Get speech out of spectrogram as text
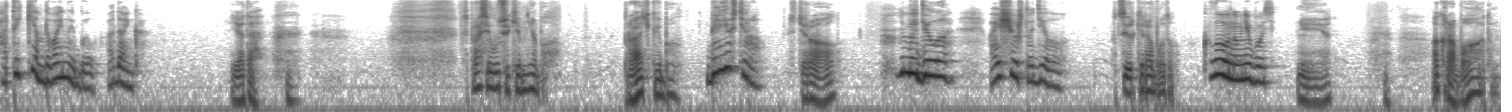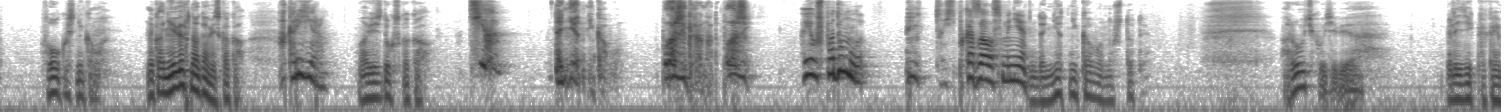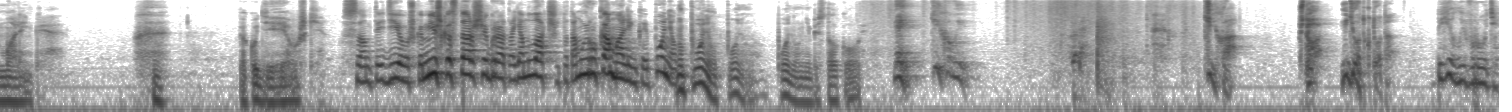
А ты кем до войны был, Аданька? Я-то... Спроси лучше, кем не был. Прачкой был. Белье стирал? Стирал. Ну, дела. А еще что делал? В цирке работал. Клоуном, небось. Нет. Акробатом, фокусником. На коне вверх ногами скакал. А карьером? Во весь дух скакал. Тихо! Да нет никого. Положи гранату, положи. А я уж подумала, то есть показалось мне. Да нет никого, ну что ты. А ручка у тебя, гляди, какая маленькая. Ха, Как у девушки. Сам ты девушка, Мишка старший брат, а я младший, потому и рука маленькая, понял? Ну, понял, понял, понял, не бестолковый. Эй, тихо вы! Тихо! Что? Идет кто-то. Белый вроде.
